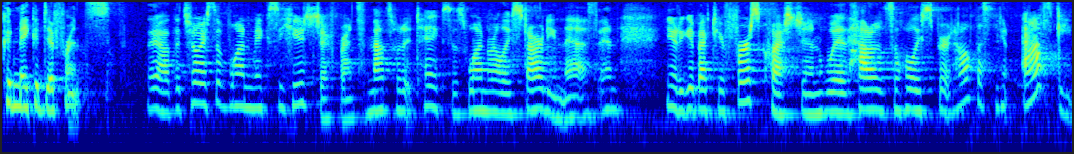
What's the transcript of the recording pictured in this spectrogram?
could make a difference? Yeah, the choice of one makes a huge difference, and that's what it takes is one really starting this. And you know, to get back to your first question with how does the Holy Spirit help us, you know, asking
